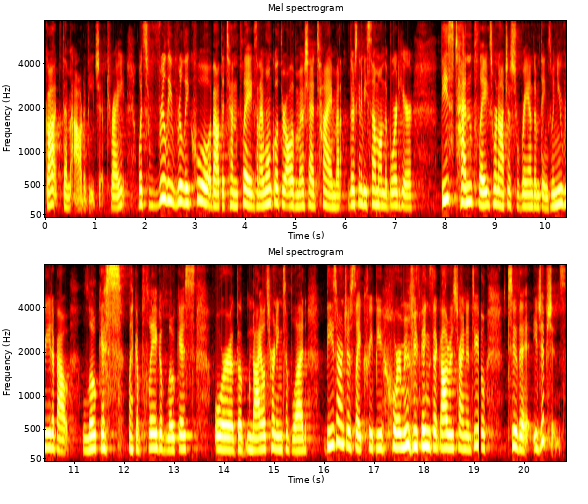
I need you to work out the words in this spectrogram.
got them out of Egypt, right? What's really, really cool about the 10 plagues, and I won't go through all of them, I wish I had time, but there's going to be some on the board here. These 10 plagues were not just random things. When you read about locusts, like a plague of locusts, or the Nile turning to blood, these aren't just like creepy horror movie things that God was trying to do to the Egyptians.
